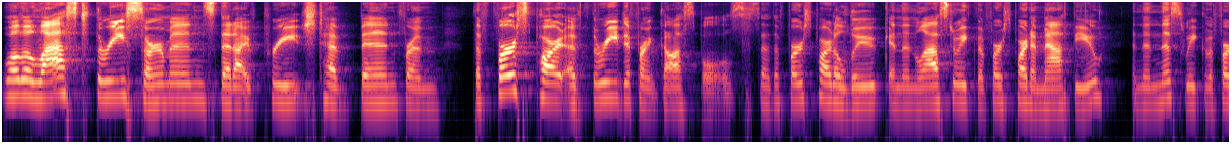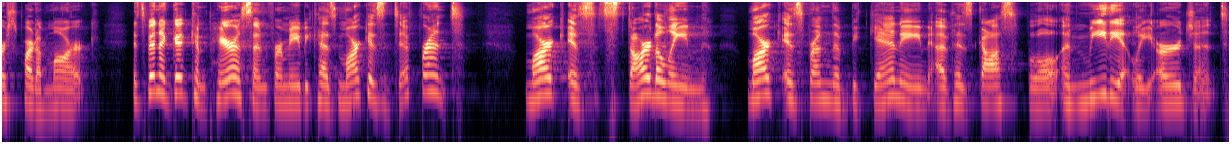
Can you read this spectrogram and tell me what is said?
Well, the last three sermons that I've preached have been from the first part of three different gospels. So, the first part of Luke, and then last week, the first part of Matthew, and then this week, the first part of Mark. It's been a good comparison for me because Mark is different Mark is startling. Mark is from the beginning of his gospel immediately urgent.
